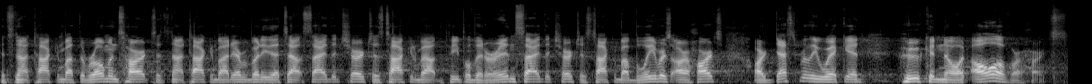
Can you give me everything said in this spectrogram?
It's not talking about the Romans' hearts. It's not talking about everybody that's outside the church. It's talking about the people that are inside the church. It's talking about believers. Our hearts are desperately wicked. Who can know it? All of our hearts.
